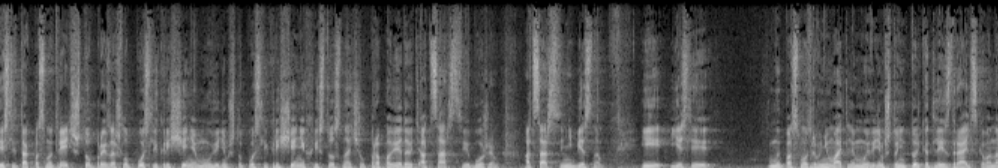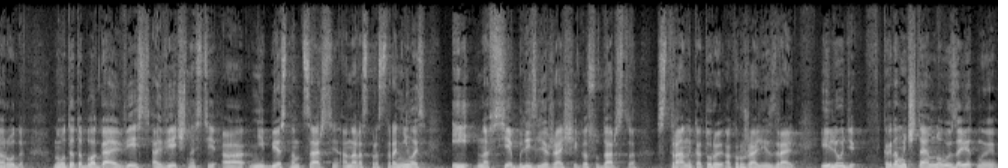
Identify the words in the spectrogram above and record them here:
Если так посмотреть, что произошло после крещения, мы увидим, что после крещения Христос начал проповедовать о Царстве Божьем, о Царстве Небесном. И если мы посмотрим внимательно, мы увидим, что не только для израильского народа, но вот эта благая весть о вечности, о небесном царстве, она распространилась и на все близлежащие государства, страны, которые окружали Израиль. И люди – когда мы читаем Новый Завет, мы,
